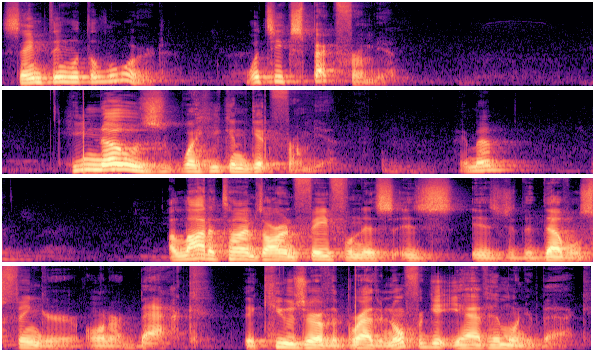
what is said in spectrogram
Same thing with the Lord. What's he expect from you? He knows what he can get from you. Amen? a lot of times our unfaithfulness is, is the devil's finger on our back, the accuser of the brethren. Don't forget you have him on your back.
